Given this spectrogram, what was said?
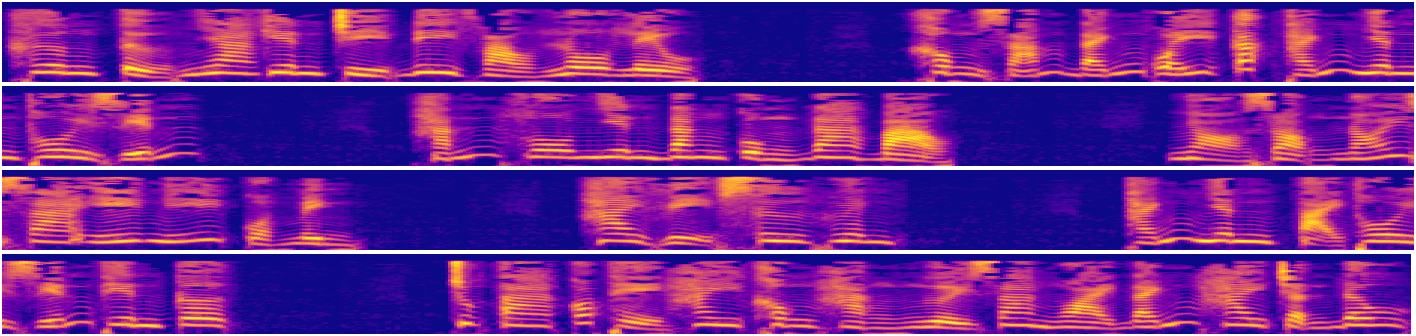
khương tử nha kiên trì đi vào lô liều, không dám đánh quấy các thánh nhân thôi diễn. hắn hô nhiên đăng cùng đa bảo, nhỏ giọng nói ra ý nghĩ của mình. hai vị sư huyên, thánh nhân tại thôi diễn thiên cơ, chúng ta có thể hay không hàng người ra ngoài đánh hai trận đâu,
